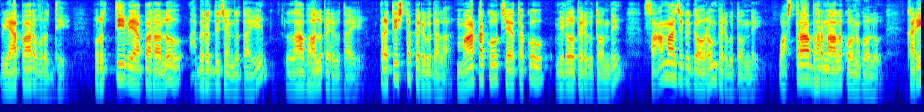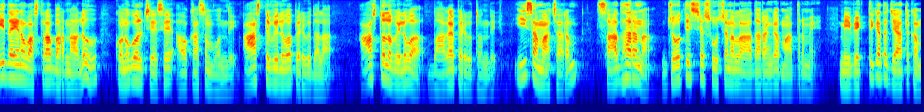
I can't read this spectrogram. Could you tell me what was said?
వ్యాపార వృద్ధి. వృత్తి వ్యాపారాలు అభివృద్ధి చెందుతాయి లాభాలు పెరుగుతాయి. ప్రతిష్ట పెరుగుదల మాటకు చేతకు విలువ పెరుగుతోంది సామాజిక గౌరవం పెరుగుతుంది. వస్త్రాభరణాల కొనుగోలు ఖరీదైన వస్త్రాభరణాలు కొనుగోలు చేసే అవకాశం ఉంది. ఆస్తి విలువ పెరుగుదల ఆస్తుల విలువ బాగా పెరుగుతుంది. ఈ సమాచారం సాధారణ జ్యోతిష్య సూచనల ఆధారంగా మాత్రమే. మీ వ్యక్తిగత జాతకం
